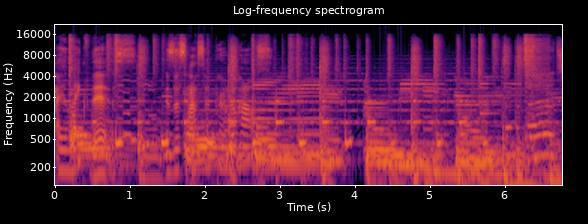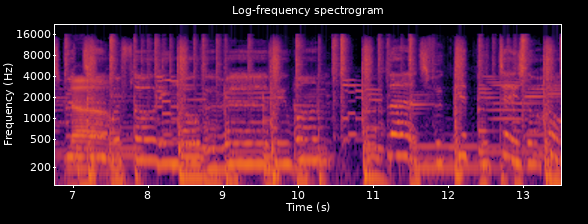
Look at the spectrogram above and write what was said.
I like this. Is this Acid Proto House? No. We're floating over everyone. Let's forget the days, the whole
